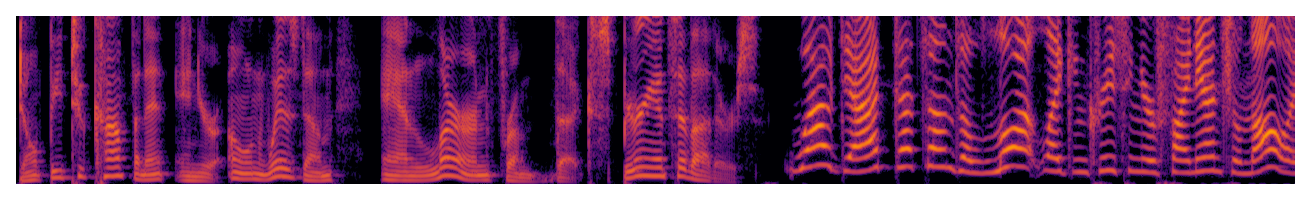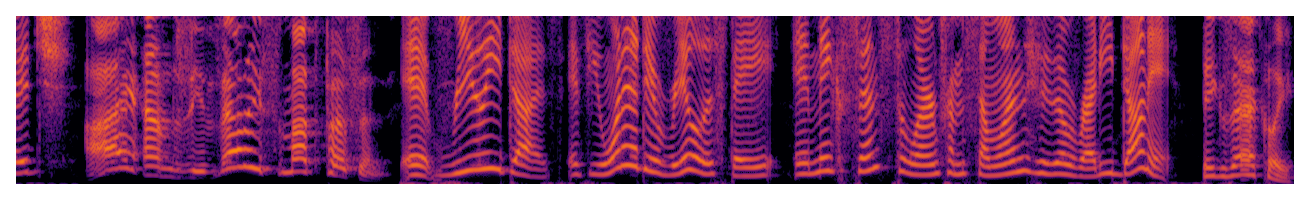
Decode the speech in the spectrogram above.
don't be too confident in your own wisdom, and learn from the experience of others. Wow, Dad, that sounds a lot like increasing your financial knowledge. I am the very smart person. It really does. If you want to do real estate, it makes sense to learn from someone who's already done it. Exactly.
